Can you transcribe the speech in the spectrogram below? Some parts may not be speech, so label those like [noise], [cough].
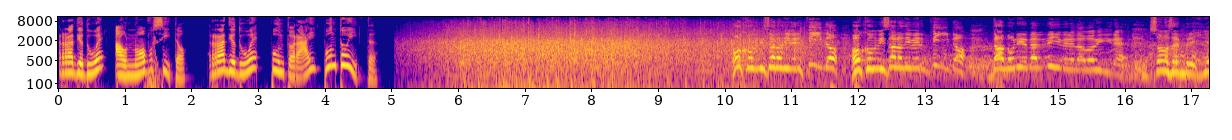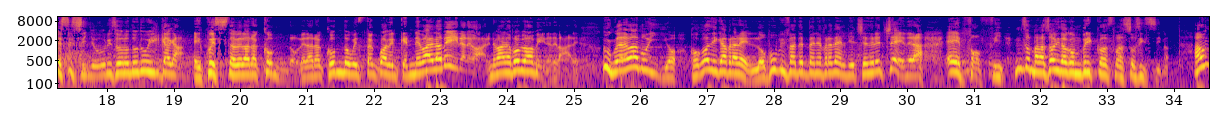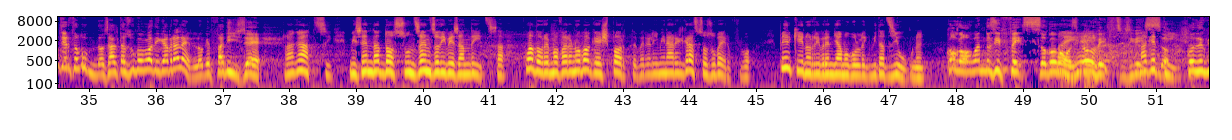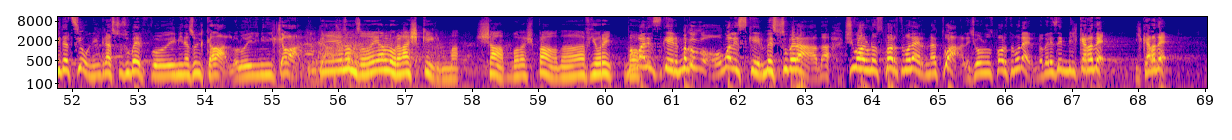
Radio 2 ha un nuovo sito radio2.rai.it Oh come mi sono divertito! Oh come mi sono divertito! Da morire da vivere, da morire! Sono sempre io, e signori, sono Dudu il cagà. E questa ve la racconto, ve la racconto questa qua perché ne vale la pena, ne vale, ne vale proprio la pena, ne vale. Dunque eravamo io, Cocò di Caprarello, Pupi fate bene fratelli, eccetera, eccetera, e Foffi. Insomma la solita combriccola spassosissima. A un certo punto salta su Cocò di Caprarello che fa dice... Ragazzi, mi sento addosso un senso di pesantezza. Qua dovremmo fare un po' che sport per eliminare il grasso superfluo. Perché non riprendiamo con l'equitazione? Cocò, quando si fesso, Cocò, Ehi, si ehi. proprio fesso, si Ma che fesso. dici? Con l'equitazione il grasso superfluo lo elimina solo il cavallo, lo elimini il cavallo. il grasso. Eh, non so, e allora la scherma, sciabola, spada, fioretto. Ma quale schermo, Cocò? Quale schermo? È superata. Ci vuole uno sport moderno, attuale. Ci vuole uno sport moderno, per esempio il karate. Il karate.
